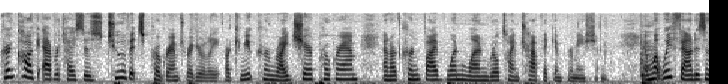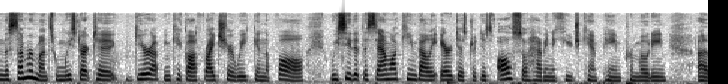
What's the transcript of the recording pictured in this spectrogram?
Kern Cog advertises two of its programs regularly, our Commute Kern Rideshare program and our Kern 511 real-time traffic information. And what we've found is in the summer months, when we start to gear up and kick off Rideshare Week in the fall, we see that the San Joaquin Valley Air District is also having a huge campaign promoting uh,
